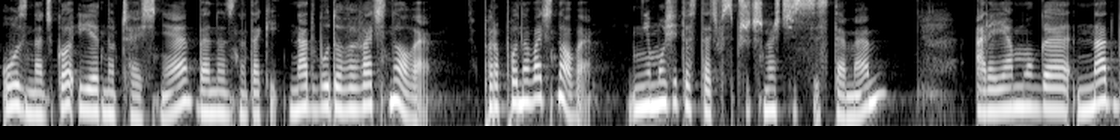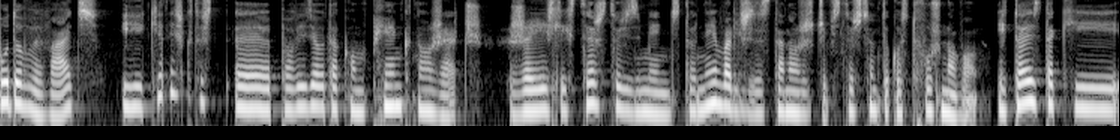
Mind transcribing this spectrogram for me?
uznać go i jednocześnie, będąc na taki, nadbudowywać nowe, proponować nowe. Nie musi to stać w sprzeczności z systemem, ale ja mogę nadbudowywać. I kiedyś ktoś y, powiedział taką piękną rzecz, że jeśli chcesz coś zmienić, to nie walcz ze staną rzeczywistością, tylko stwórz nową. I to jest taki,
